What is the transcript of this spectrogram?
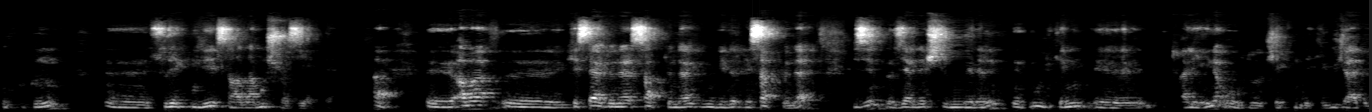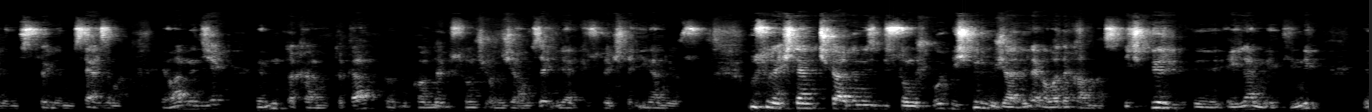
hukukunun e, sürekliliği sağlanmış vaziyette. Ha, e, ama e, keser döner, sap döner, gün gelir hesap döner. Bizim özelleştirmelerin e, bu ülkenin e, aleyhine olduğu şeklindeki mücadelemiz, söylemimiz her zaman devam edecek. Ve mutlaka mutlaka e, bu konuda bir sonuç alacağımıza ileriki süreçte inanıyoruz. Bu süreçten çıkardığımız bir sonuç bu. Hiçbir mücadele havada kalmaz. Hiçbir e, eylem ve etkinlik e,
